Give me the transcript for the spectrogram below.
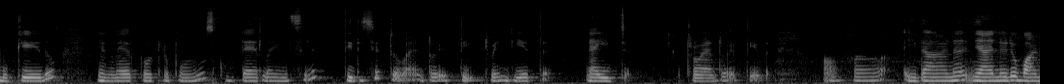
ബുക്ക് ചെയ്തു. ഞങ്ങൾ എയർപോർട്ടിൽ പോന്നു. സ്കൂട്ട് എയർലൈൻസിൽ തിരിച്ച് ട്രിവാൻഡ്രോ എത്തി. ട്വന്റിയത്ത് നൈറ്റ് ട്രിവാൻഡ്രോ എത്തിയത്. അപ്പോൾ ഇതാണ് ഞാനൊരു വൺ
